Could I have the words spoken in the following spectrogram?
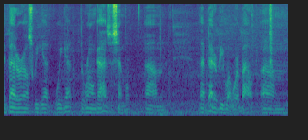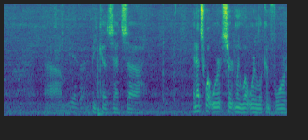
It better, or else we get we got the wrong guys assembled. Um, that better be what we're about, um, um, because that's uh, and that's what we're certainly what we're looking for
